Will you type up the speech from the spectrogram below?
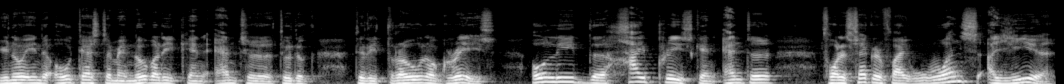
you know in the Old Testament nobody can enter to the to the throne of grace. Only the high priest can enter for the sacrifice once a year.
